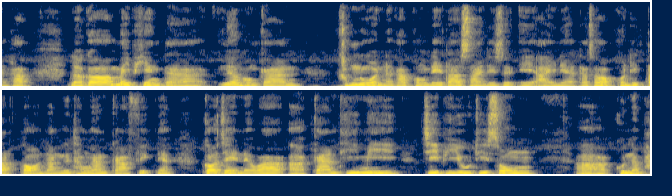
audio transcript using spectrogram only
นะครับ แล้วก็ไม่เพียงแต่เรื่องของการคำนวณนะครับของ Data Scientist หรือ AI เนี่ยแต่สำหรับคนที่ตัดต่อหนังหรือทำงานกราฟิกเนี่ยก็จะเห็นได้ว่าการที่มี GPU ที่ทรงคุณภ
